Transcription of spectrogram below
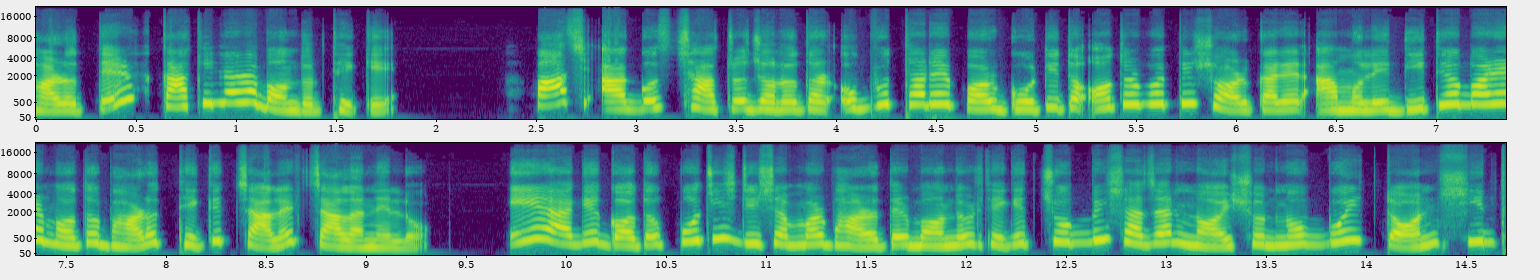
ভারতের কাকিনাড়া বন্দর থেকে। পাঁচ আগস্ট ছাত্র জনতার অভ্যুত্থানের পর গঠিত অন্তর্বর্তী সরকারের আমলে দ্বিতীয়বারের মতো ভারত থেকে চালের চালান এলো। এর আগে গত পঁচিশ ডিসেম্বর ভারতের বন্দর থেকে চব্বিশ হাজার নয়শো নব্বই টন সিদ্ধ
